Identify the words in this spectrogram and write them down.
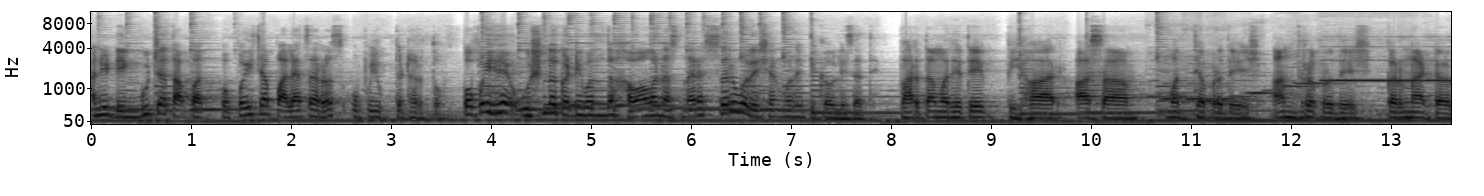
आणि डेंग्यूच्या तापात पपईच्या पाल्याचा रस उपयुक्त ठरतो. पपई हे उष्ण कटिबंध हवामान असणाऱ्या सर्व देशांमध्ये पिकवले जाते. भारतामध्ये ते बिहार आसाम मध्य प्रदेश आंध्र प्रदेश कर्नाटक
